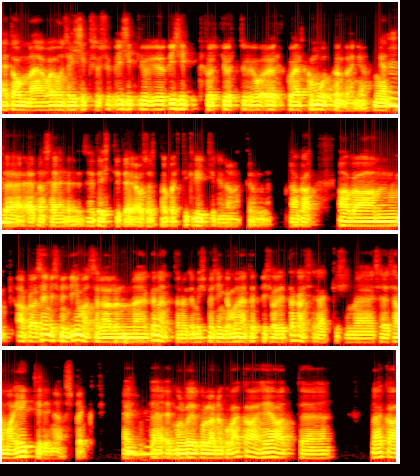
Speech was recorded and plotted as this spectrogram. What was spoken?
et homme on see isiksus, isik, isiksus justkui järsku muutunud, on ju, nii et mm, -hmm. et noh, see, see testide osas tuleb hästi kriitiline alati olla. aga, aga, aga see, mis mind viimasel ajal on kõnetanud ja mis me siin ka mõned episoodid tagasi rääkisime, seesama eetiline aspekt et mm, -hmm. et mul võib olla nagu väga head, väga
